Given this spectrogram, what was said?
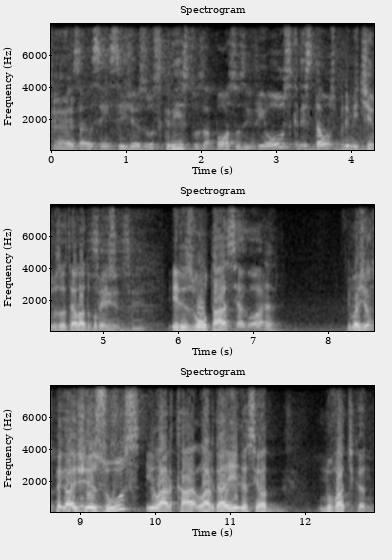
Fico É. pensando assim, se Jesus Cristo, os apóstolos, enfim, ou os cristãos primitivos até lá do começo, Sim, sim. eles voltassem agora, imagina tu pegar Jesus e largar, largar ele assim, ó, no Vaticano.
